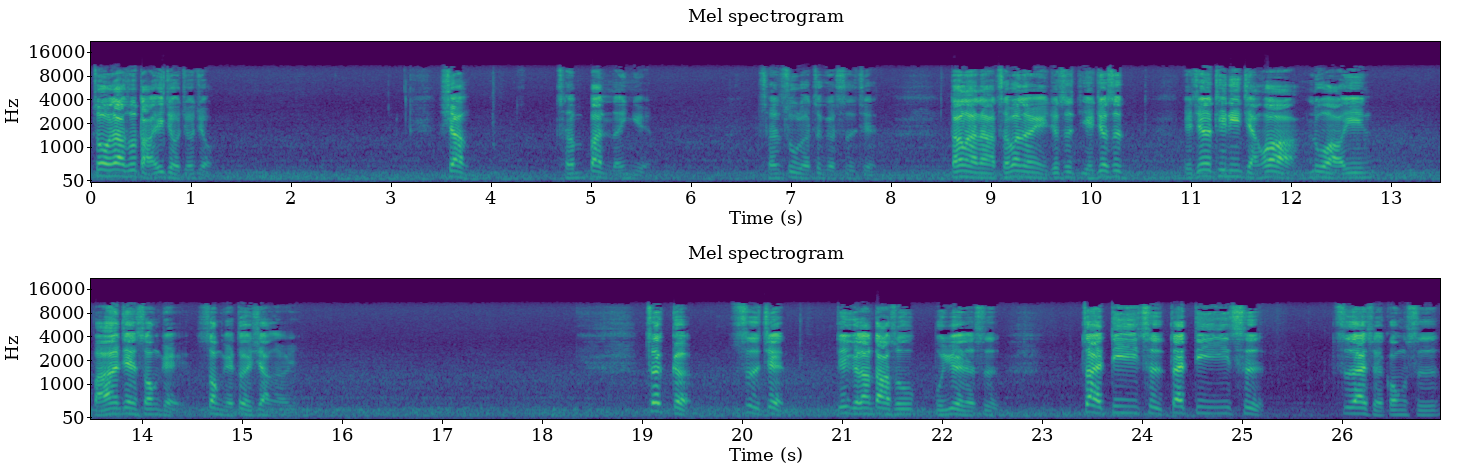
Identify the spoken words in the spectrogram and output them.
中文大叔打一九九九，向承办人员陈述了这个事件。当然了，承办人员也就是也就是也就是听你讲话，录好音，把案件送给送给对象而已。这个事件，第一个让大叔不悦的是，在第一次在第一次自来水公司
